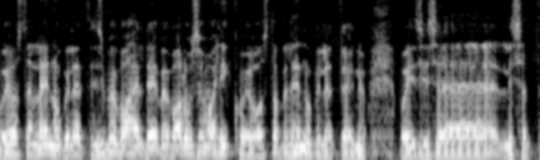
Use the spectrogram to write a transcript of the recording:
või ostan lennupileti, siis me vahel teeme valusa valiku ja ostame lennupileti on ju, või siis äh, lihtsalt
